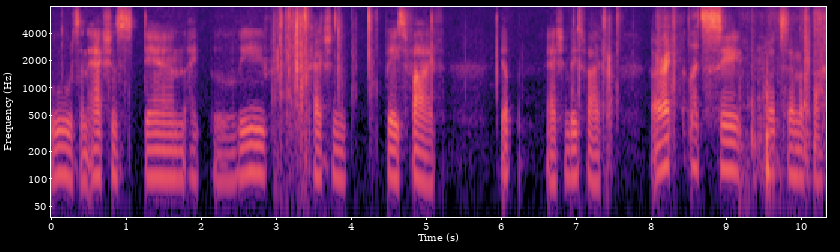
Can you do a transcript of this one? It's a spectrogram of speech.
Ooh, it's an action stand, I believe. Action base 5. Yep, action base 5. Alright, let's see what's in the box.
